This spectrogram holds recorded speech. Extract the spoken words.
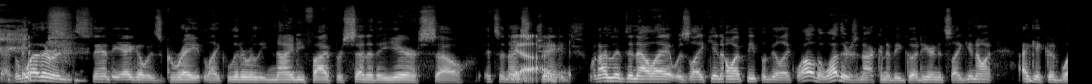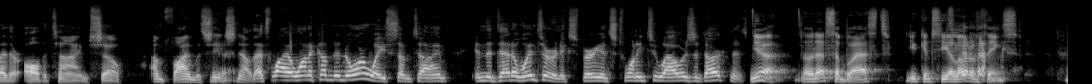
Yeah, the weather in San Diego is great, like literally 95% of the year. So it's a nice yeah, change. When I lived in LA, it was like, you know what? People be like, well, the weather's not going to be good here. And it's like, you know what? I get good weather all the time. So I'm fine with seeing yeah. snow. That's why I want to come to Norway sometime in the dead of winter and experience 22 hours of darkness. Yeah. Oh, that's a blast. You can see a lot of things.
